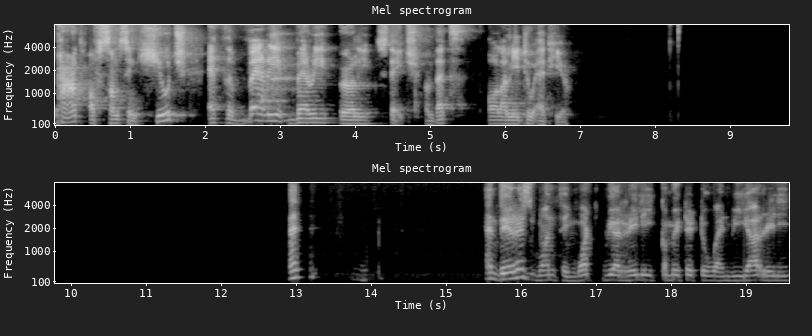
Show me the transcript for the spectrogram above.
part of something huge at the very, very early stage. And that's all I need to add here. And and there is one thing what we are really committed to and we are really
